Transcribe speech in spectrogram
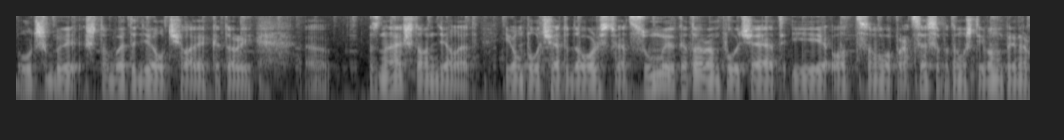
Лучше бы, чтобы это делал человек, который э, знает, что он делает, и он получает удовольствие от суммы, которую он получает, и от самого процесса, потому что его, например,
